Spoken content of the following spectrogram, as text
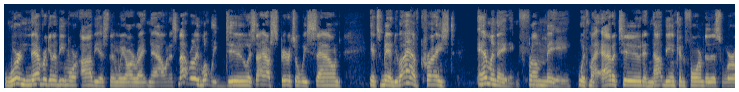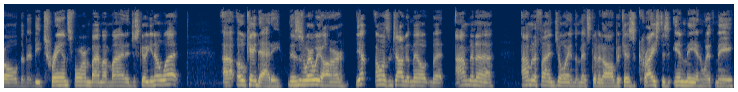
we're never going to be more obvious than we are right now. And it's not really what we do, it's not how spiritual we sound. It's, man, do I have Christ emanating from mm. me with my attitude and not being conformed to this world, but be transformed by my mind and just go, you know what? Uh, okay, daddy, this is where we are. Yep, I want some chocolate milk, but I'm gonna I'm gonna find joy in the midst of it all because Christ is in me and with me,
